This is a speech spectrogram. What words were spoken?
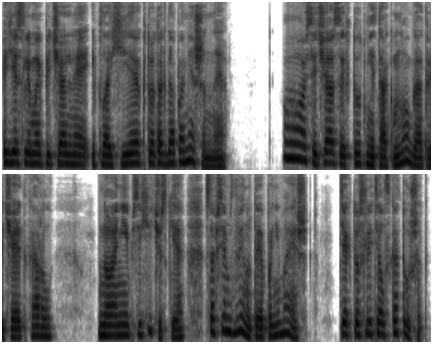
«Если мы печальные и плохие, кто тогда помешанные?» «О, сейчас их тут не так много», — отвечает Карл. «Но они психические, совсем сдвинутые, понимаешь? Те, кто слетел с катушек».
